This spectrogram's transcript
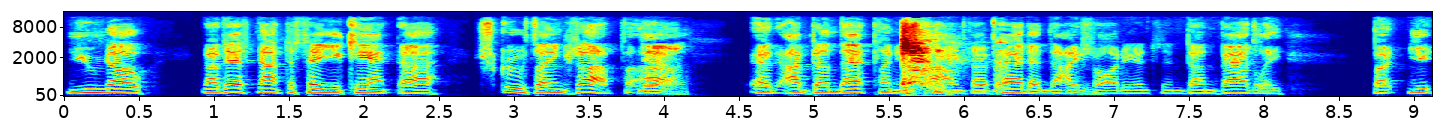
You know. Now that's not to say you can't uh, screw things up. Yeah. Uh, and I've done that plenty of times. I've had a nice audience and done badly, but you,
